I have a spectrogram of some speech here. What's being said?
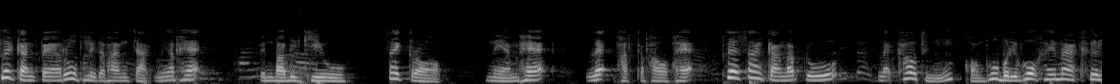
ช่วยกันแปรรูปผลิตภัณฑ์จากเนื้อแพะ เป็นบาร์บีคิว ไส้กรอก แหนมแพะ และผัดกะเพราแพะ เพื่อสร้างการรับรู้และเข้าถึงของผู้บริโภคให้มากขึ้น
